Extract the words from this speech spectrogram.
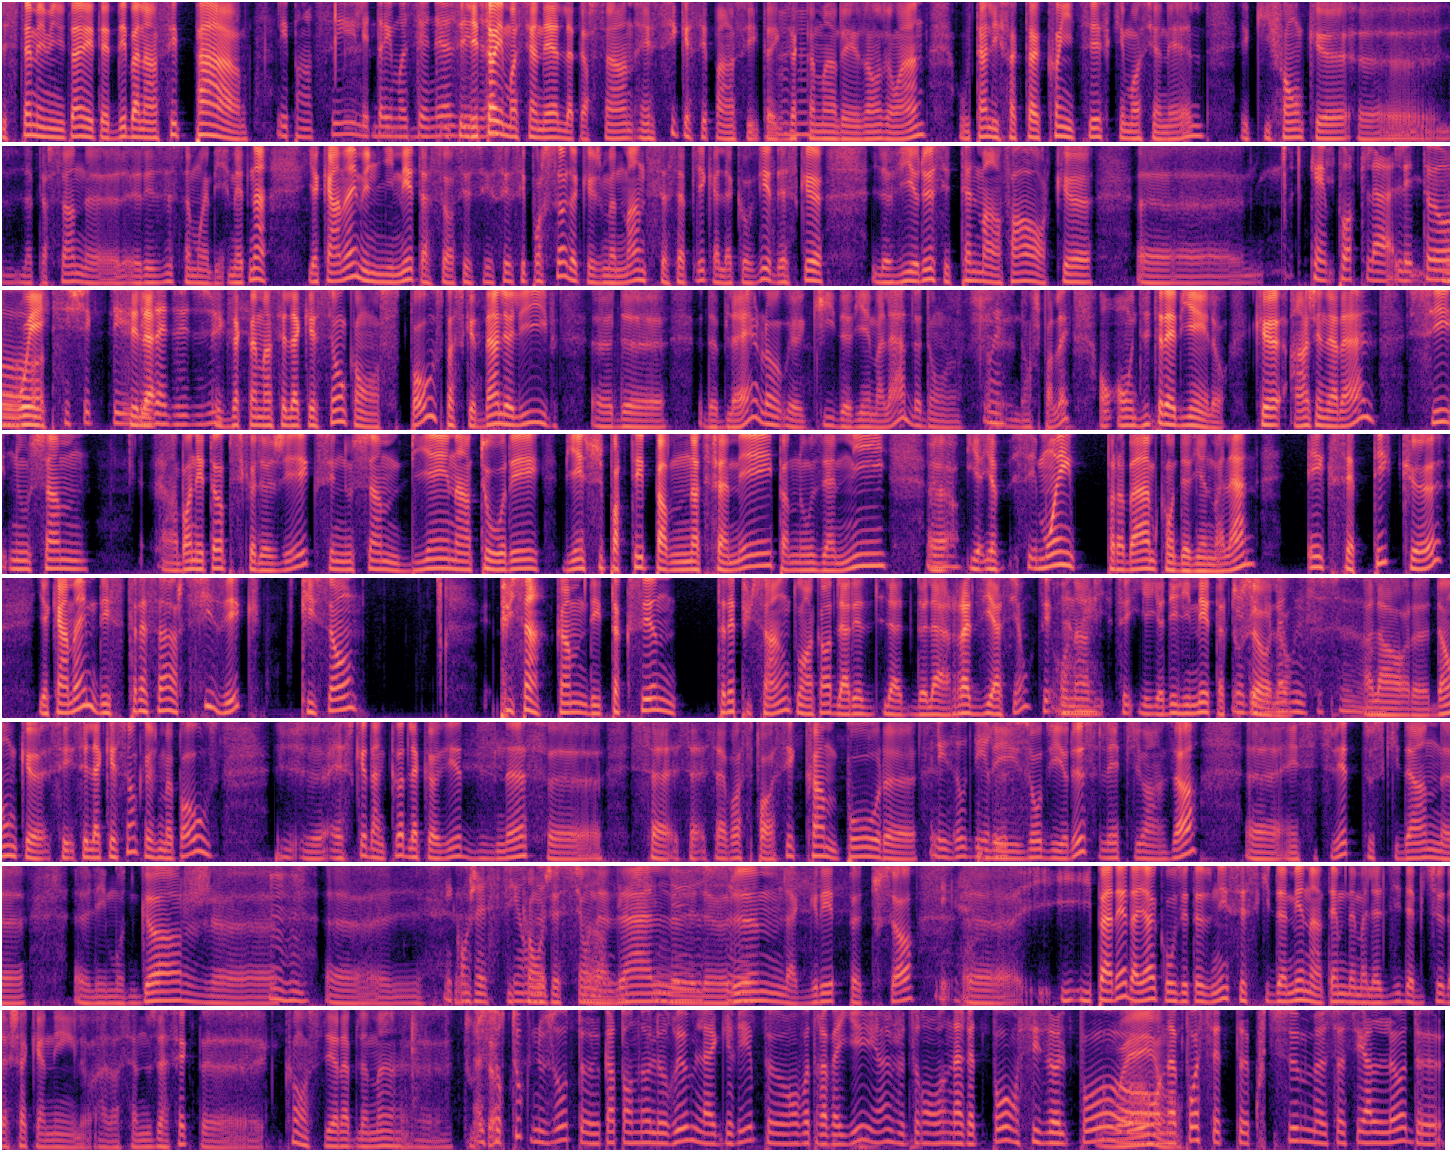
le système immunitaire était débalancé par les pensées, l'état émotionnel. C'est l'état émotionnel de la personne ainsi que ses pensées. Tu as mm-hmm. exactement raison, Joanne. Autant les facteurs cognitifs qu'émotionnels qui font que euh, la personne euh, résiste moins bien. Maintenant, il y a quand même une limite à ça. C'est pour ça que je me demande si ça s'applique à la COVID. Est-ce que le virus est tellement fort que... Euh, Qu'importe l'état psychique des, individus. Exactement. C'est la question qu'on se pose parce que dans le livre de de Blair, euh, qui devient malade, dont, dont, je parlais, on, dit très bien là, qu'en général, si nous sommes en bon état psychologique, si nous sommes bien entourés, bien supportés par notre famille, par nos amis, euh, mm-hmm. c'est moins probable qu'on devienne malade, excepté qu'il y a quand même des stresseurs physiques qui sont puissants, comme des toxines très puissante ou encore de la, de la radiation. on ben Il y, a des limites à tout ça. Ben Alors, euh, donc, euh, c'est la question que je me pose. Euh, est-ce que dans le cas de la COVID-19, ça, ça, va se passer comme pour les autres virus, les autres virus, l'influenza, ainsi de suite, tout ce qui donne euh, les maux de gorge, euh, mm-hmm. euh, les congestions, congestions nasales, le, rhume, la grippe, tout ça. il, paraît d'ailleurs qu'aux États-Unis, c'est ce qui domine en termes de maladies d'habitude à chaque année. Alors, ça nous affecte considérablement tout ça. Surtout que nous autres, quand on a le rhume, la grippe, on va travailler. Hein. je veux dire, on n'arrête pas, on s'isole pas. on n'a pas cette coutume sociale-là de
